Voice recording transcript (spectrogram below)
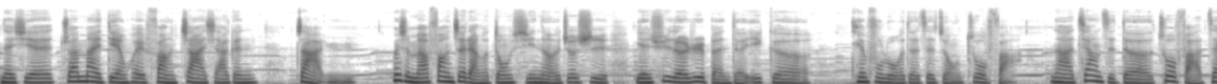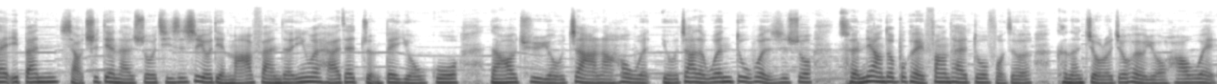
那些专卖店会放炸虾跟炸鱼，为什么要放这两个东西呢？就是延续了日本的一个天妇罗的这种做法。那这样子的做法，在一般小吃店来说，其实是有点麻烦的，因为还要再准备油锅，然后去油炸，然后温油炸的温度或者是说存量都不可以放太多，否则可能久了就会有油耗味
